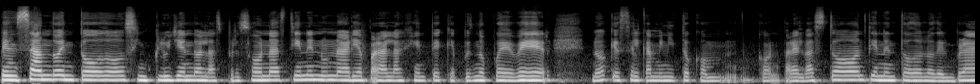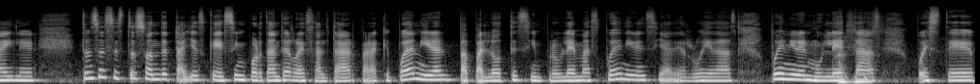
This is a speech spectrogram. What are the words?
pensando en todos incluyendo a las personas. Tienen un área para la gente que pues no puede ver no que es el caminito con, con para el bastón. Tienen todo lo del braille. Entonces estos son detalles que es importante resaltar para que puedan ir al papalote sin problemas, pueden ir en silla de ruedas, pueden ir en muletas, pues este,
